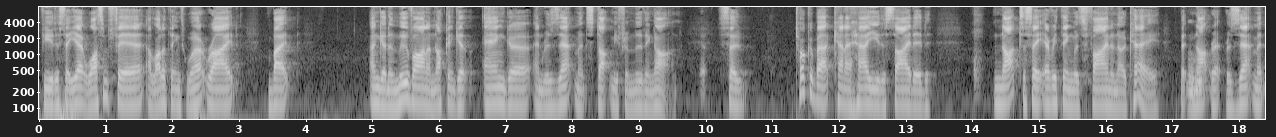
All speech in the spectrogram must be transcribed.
for you to say, yeah, it wasn't fair. A lot of things weren't right, but I'm going to move on. I'm not going to get anger and resentment stop me from moving on. Yep. So, talk about kind of how you decided not to say everything was fine and okay, but mm-hmm. not let resentment,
